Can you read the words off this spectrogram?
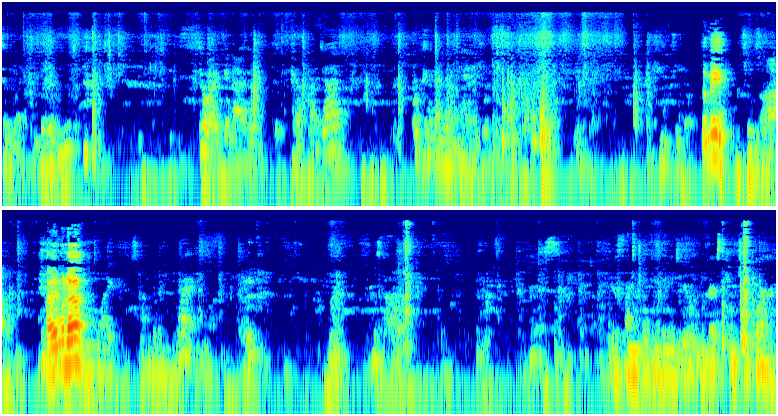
to like live. so I can either pay off my debt or pay my rent mortgages. I can't do both. Tami, kaya mo na? I'm like, Friend opened me to when you guys came to the bar.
